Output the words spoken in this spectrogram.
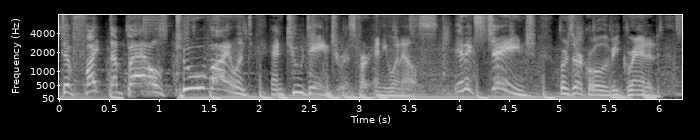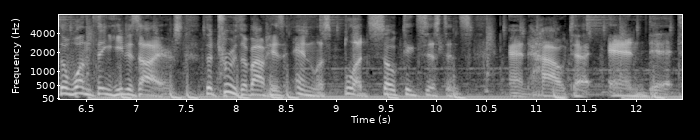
to fight the battles too violent and too dangerous for anyone else. In exchange, Berserker will be granted the one thing he desires the truth about his endless, blood soaked existence and how to end it.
